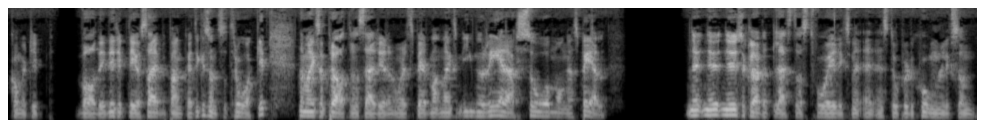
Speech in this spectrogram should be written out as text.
kommer typ vara det. Det är typ det och Cyberpunk. Jag tycker sånt är så tråkigt. När man liksom pratar om så här redan årets spel. Man, man liksom ignorerar så många spel. Nu, nu, nu är det såklart att Last of Us 2 är liksom en, en stor produktion. Liksom,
